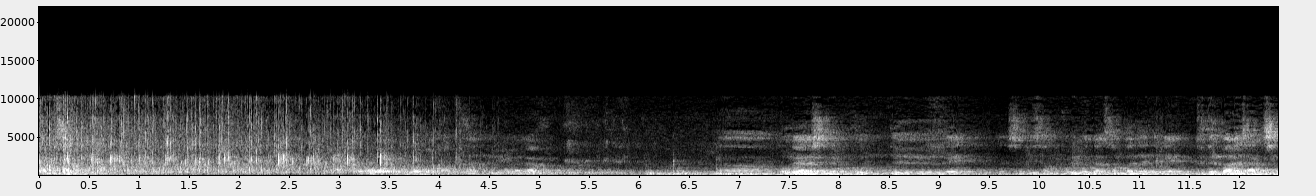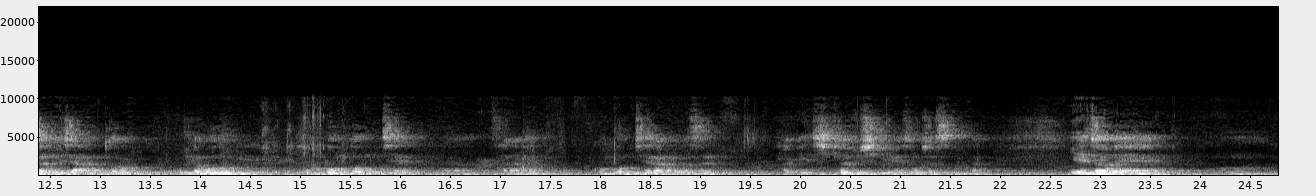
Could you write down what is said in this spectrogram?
감사합니다. 너무너무 감사드리고요. 어, 노래하시는 분들의 우리 선, 우리 본당 선가대들의 그들만의 장치가 되지 않도록 우리가 모두 한 공동체, 어, 사랑의 공동체라는 것을 확인시켜 주시기 위해서 오셨습니다. 예전에 음,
